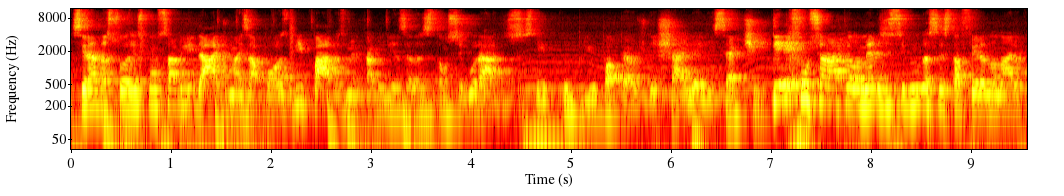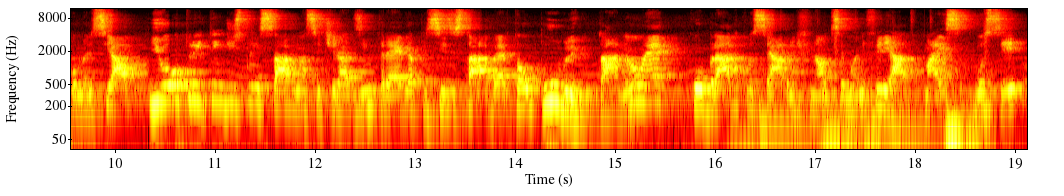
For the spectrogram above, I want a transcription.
será da sua responsabilidade, mas após bipar as mercadorias elas estão seguradas tem que cumprir o papel de deixar ele ali certinho. Tem que funcionar pelo menos de segunda a sexta-feira no horário comercial. E outro item dispensável nas retiradas e entrega precisa estar aberto ao público, tá? Não é cobrado que você abra de final de semana e feriado, mas você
